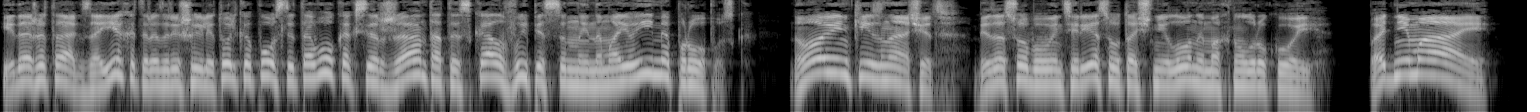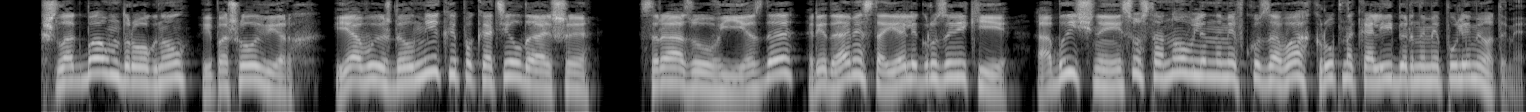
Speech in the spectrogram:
И даже так заехать разрешили только после того, как сержант отыскал выписанный на мое имя пропуск. «Новенький, значит?» – без особого интереса уточнил он и махнул рукой. «Поднимай!» Шлагбаум дрогнул и пошел вверх. Я выждал миг и покатил дальше. Сразу у въезда рядами стояли грузовики, обычные и с установленными в кузовах крупнокалиберными пулеметами.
